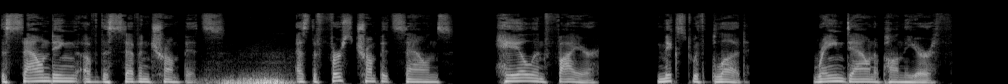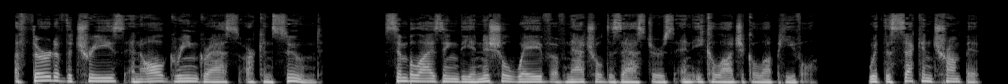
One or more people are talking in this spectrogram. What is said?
The sounding of the seven trumpets. As the first trumpet sounds, hail and fire, mixed with blood, rain down upon the earth. A third of the trees and all green grass are consumed, symbolizing the initial wave of natural disasters and ecological upheaval. With the second trumpet,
